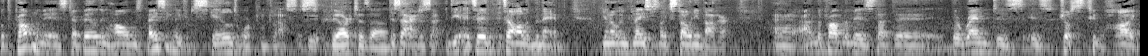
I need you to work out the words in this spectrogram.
But the problem is they're building homes basically for the skilled working classes. The, the artisans. This artisan, it's, in, it's all in the name. You know, in places like Stoneybatter. Uh, and the problem is that the, the rent is, is just too high.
